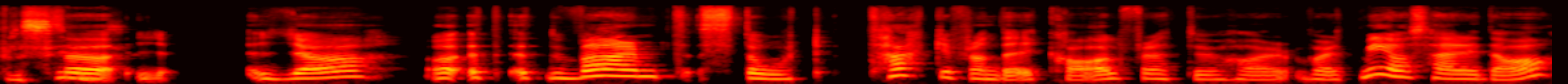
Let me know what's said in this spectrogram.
Precis. Så ja, och ett, ett varmt stort tack ifrån dig Karl för att du har varit med oss här idag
